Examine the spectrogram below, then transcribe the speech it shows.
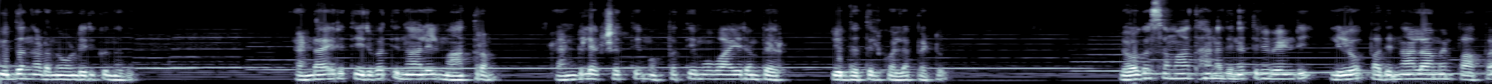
യുദ്ധം നടന്നുകൊണ്ടിരിക്കുന്നത്. രണ്ടായിരത്തി ഇരുപത്തിനാലിൽ മാത്രം രണ്ട് ലക്ഷത്തി മുപ്പത്തി മൂവായിരം പേർ യുദ്ധത്തിൽ കൊല്ലപ്പെട്ടു. ലോകസമാധാന ദിനത്തിനു വേണ്ടി ലിയോ പതിനാലാമൻ പാപ്പ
